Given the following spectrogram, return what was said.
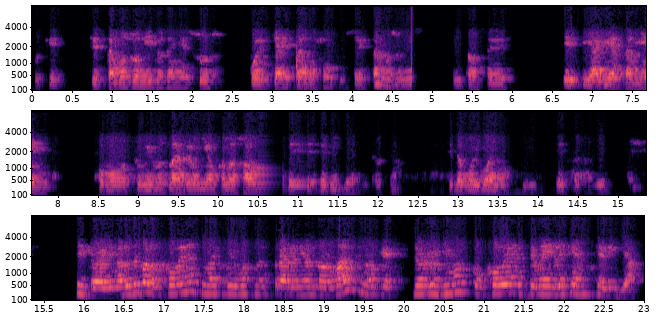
porque si estamos unidos en Jesús, pues ya estamos juntos, ya estamos mm. unidos. Entonces, y, ayer también, como tuvimos la reunión con los jóvenes de Sevilla, entonces ha sido muy bueno. Y también. Sí, que no para los jóvenes no tuvimos nuestra reunión normal, sino que nos reunimos con jóvenes de una iglesia en Sevilla.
